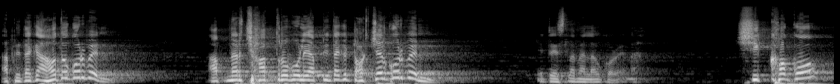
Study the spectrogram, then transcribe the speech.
আপনি তাকে আহত করবেন? আপনার ছাত্র বলে আপনি তাকে টর্চার করবেন? এটা ইসলাম অ্যালাউ করে না। শিক্ষকও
